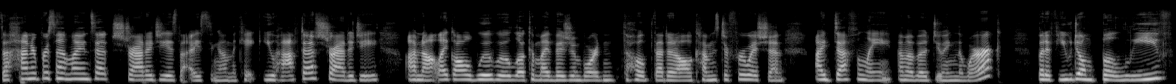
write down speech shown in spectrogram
It's 100% mindset. Strategy is the icing on the cake. You have to have strategy. I'm not like all woo woo, look at my vision board and hope that it all comes to fruition. I definitely am about doing the work. But if you don't believe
